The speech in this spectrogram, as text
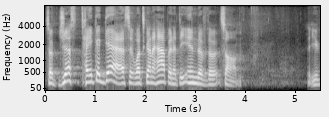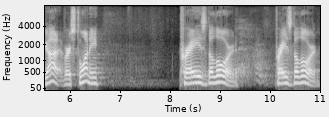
So just take a guess at what's going to happen at the end of the psalm. You got it. Verse 20. Praise the Lord. Praise the Lord.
